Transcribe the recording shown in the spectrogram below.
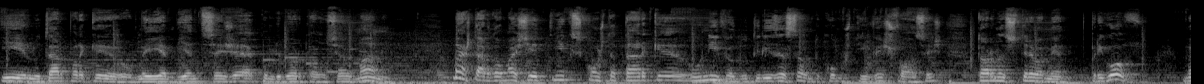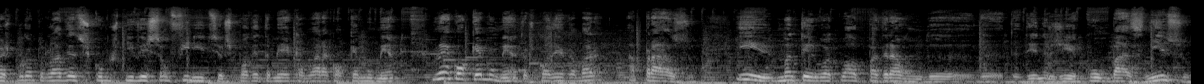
e lutar para que o meio ambiente seja acolhedor para o ser humano mais tarde ou mais cedo tinha que se constatar que o nível de utilização de combustíveis fósseis torna-se extremamente perigoso. Mas por outro lado, esses combustíveis são finitos, eles podem também acabar a qualquer momento. Não é a qualquer momento, eles podem acabar a prazo. E manter o atual padrão de, de, de energia com base nisso,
